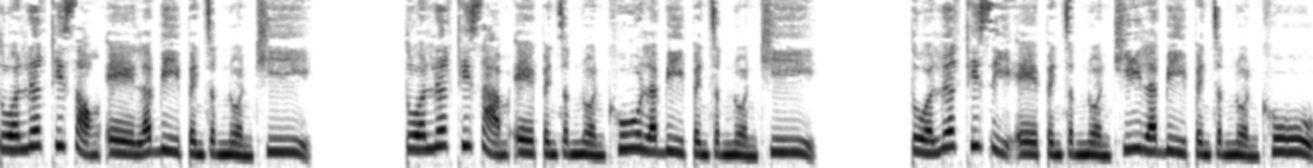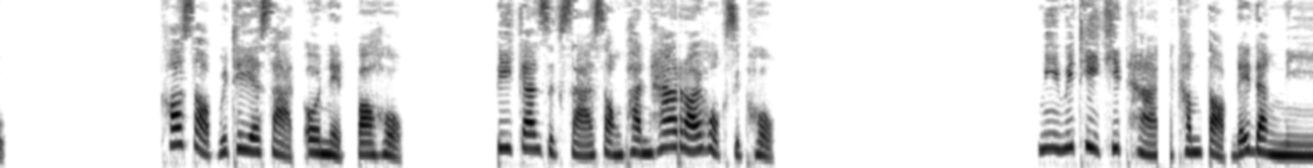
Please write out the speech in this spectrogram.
ตัวเลือกที่ 2a และ b เป็นจำนวนคี่ ตัวเลือกที่ 3a เป็นจำนวนคู่และ b เป็นจำนวนคี่ ตัวเลือกที่ 4a เป็นจำนวนคี่และ b เป็นจำนวนคู่ ข้อสอบวิทยาศาสตร์โอเน็ตป .6 ปีการศึกษา 2566 มีวิธีคิดหาคำตอบได้ดังนี้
